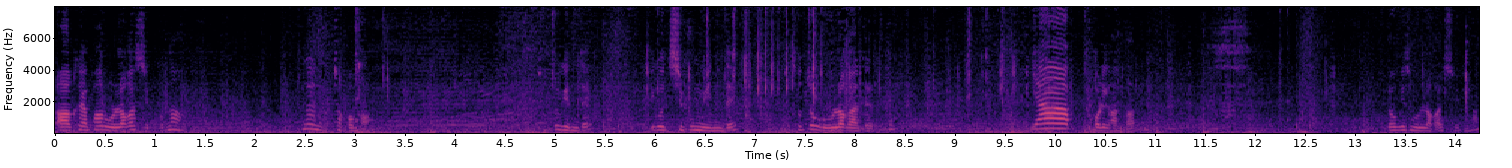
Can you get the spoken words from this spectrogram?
아 그냥 바로 올라갈 수 있구나 는 잠깐만 저쪽인데? 이거 지붕 위인데? 저쪽으로 올라가야 되는데? 야 거리가 안 닿네 여기서 올라갈 수 있나?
